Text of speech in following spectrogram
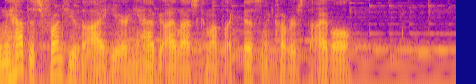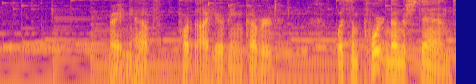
when we have this front view of the eye here and you have your eyelash come up like this and it covers the eyeball, right, and you have part of the eye here being covered, what's important to understand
